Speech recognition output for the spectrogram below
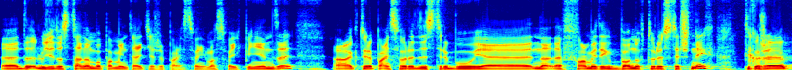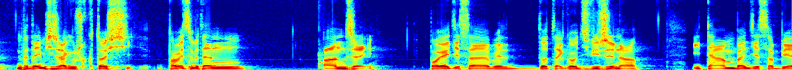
E, ludzie dostaną, bo pamiętajcie, że państwo nie ma swoich pieniędzy, ale które państwo redystrybuuje na, w formie tych bonów turystycznych. Tylko, że wydaje mi się, że jak już ktoś, powiedzmy ten Andrzej, pojedzie sobie do tego Dźwiżyna i tam będzie sobie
